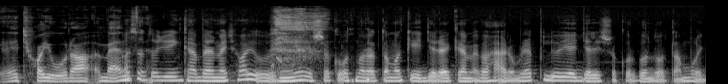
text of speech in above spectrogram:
egy hajóra ment. Azt mondta, hogy ő inkább elmegy hajózni, és akkor ott maradtam a két gyerekkel, meg a három repülőjegyel, és akkor gondoltam, hogy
